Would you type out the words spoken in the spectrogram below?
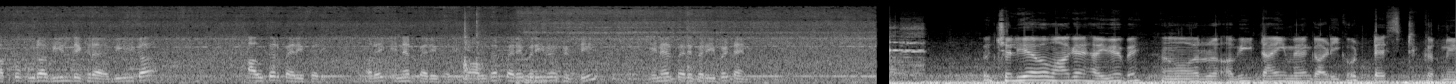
आपको पूरा व्हील दिख रहा है व्हील का आउटर पेरीफेरी और एक इनर पेरीफेरी तो आउटर पेरीफेरी पे 15 इनर पेरीफेरी पे 10 तो चलिए अब हम आ गए हाईवे पे और अभी टाइम है गाड़ी को टेस्ट करने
